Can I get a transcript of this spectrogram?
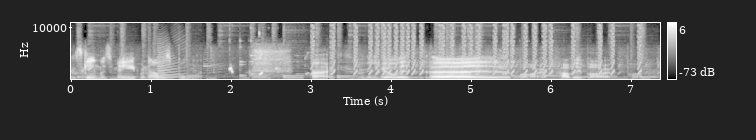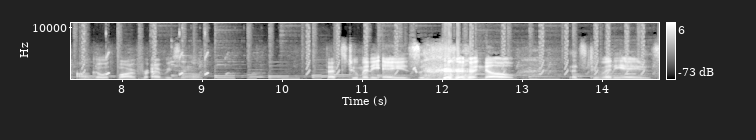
This game was made when I was born. Alright, we're gonna go with, uh, bar. Probably bar. bar. I'll go with bar for every single. That's too many A's. no! That's too many A's.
